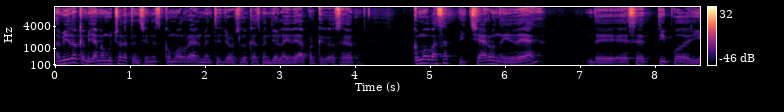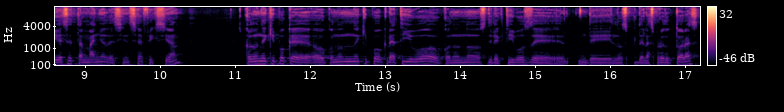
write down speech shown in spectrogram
a mí lo que me llama mucho la atención es cómo realmente George Lucas vendió la idea, porque, o sea, ¿cómo vas a pichar una idea de ese tipo de, y ese tamaño de ciencia ficción con un equipo que, o con un equipo creativo o con unos directivos de, de, los, de las productoras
